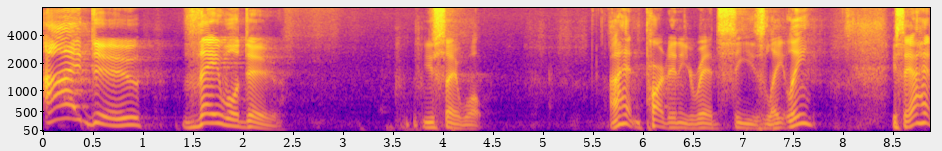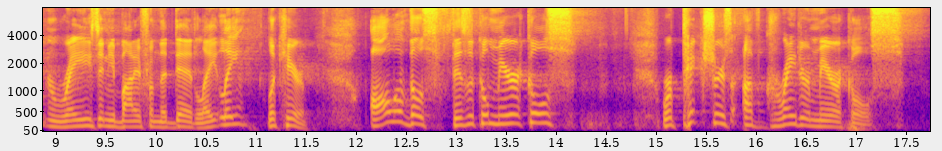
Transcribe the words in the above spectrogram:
I do, they will do. You say, Well, I hadn't parted any Red Seas lately. You say, I hadn't raised anybody from the dead lately. Look here. All of those physical miracles were pictures of greater miracles.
